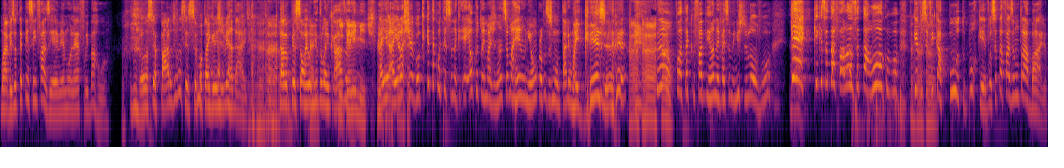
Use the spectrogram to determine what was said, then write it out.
Uma vez eu até pensei em fazer, minha mulher foi e barrou. Eu separo de você se você montar uma igreja de verdade. Tava o pessoal reunido lá em casa. Tudo tem limite. Aí, aí ela chegou, o que que tá acontecendo aqui? É o que eu tô imaginando, isso é uma reunião pra vocês montarem uma igreja? Não, pô, tá aqui o Fabiano, ele vai ser o ministro de louvor. Quê? O que que você tá falando? Você tá louco, pô? Porque você fica puto, por quê? Você tá fazendo um trabalho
